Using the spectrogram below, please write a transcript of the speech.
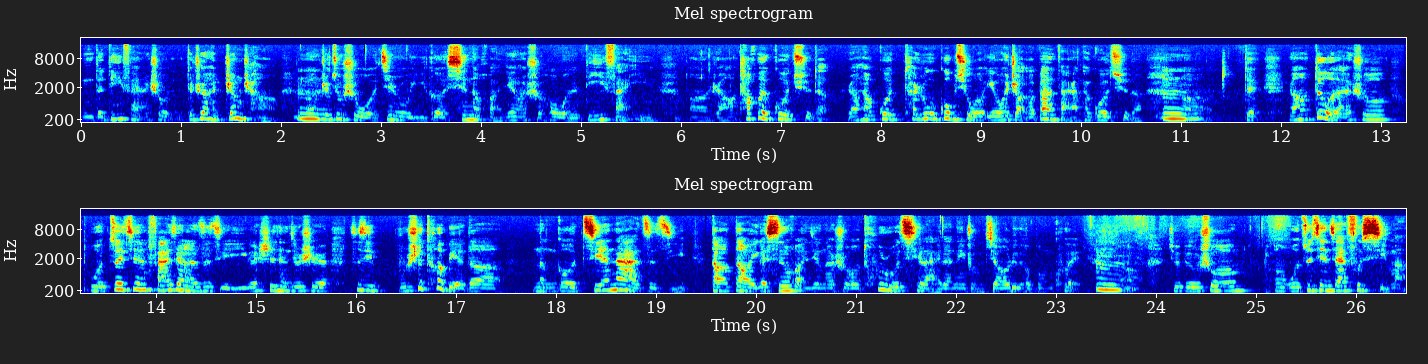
你的第一反应是，这很正常。嗯这就是我进入一个新的环境的时候我的第一反应。嗯、然后它会过去的。然后它过，它如果过不去，我也会找到办法让它过去的。嗯嗯，对。然后对我来说，我最近发现了自己一个事情，就是自己不是特别的能够接纳自己，到到一个新环境的时候，突如其来的那种焦虑和崩溃。嗯就比如说，嗯，我最近在复习嘛。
